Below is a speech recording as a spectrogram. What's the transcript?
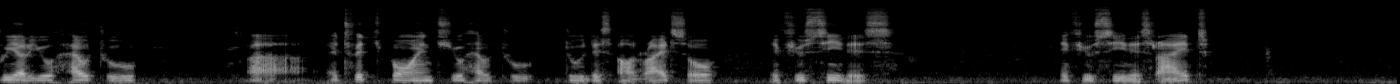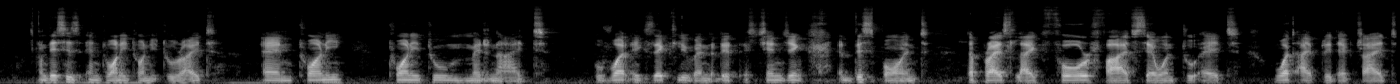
where you have to uh, at which point you have to do this all right. So if you see this if you see this right? And this is in 2022 right and 2022 midnight. What exactly when the date is changing at this point the price like 45728 what i predict right?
